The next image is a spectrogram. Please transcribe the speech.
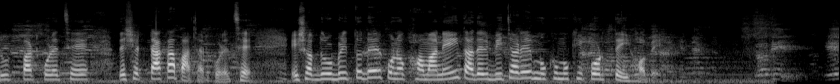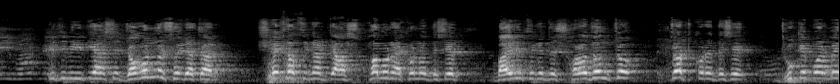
লুটপাট করেছে, দেশের টাকা পাচার করেছে। এসব দুর্বৃত্তদের কোনো ক্ষমা নেই, তাদের বিচারের মুখোমুখি করতেই হবে। পৃথিবীর ইতিহাসে জঘন্য স্বৈরাচার। শেখ হাসিনার যে আস্ফালন এখনও দেশের বাইরে থেকে যে ষড়যন্ত্র চট করে দেশে ঢুকে পড়বে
